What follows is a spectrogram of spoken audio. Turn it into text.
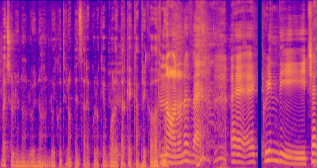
Invece lui no, lui no, lui continua a pensare quello che vuole perché è Capricorno. No, non è vero. e, quindi c'è...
